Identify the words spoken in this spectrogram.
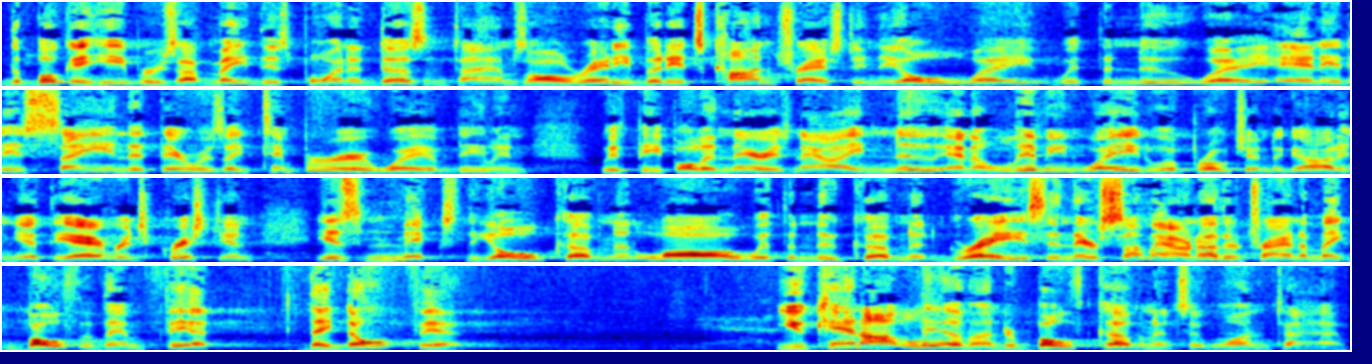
the book of Hebrews, I've made this point a dozen times already, but it's contrasting the old way with the new way. And it is saying that there was a temporary way of dealing with people, and there is now a new and a living way to approach unto God. And yet, the average Christian is mixed the old covenant law with the new covenant grace, and they're somehow or another trying to make both of them fit. They don't fit. You cannot live under both covenants at one time.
